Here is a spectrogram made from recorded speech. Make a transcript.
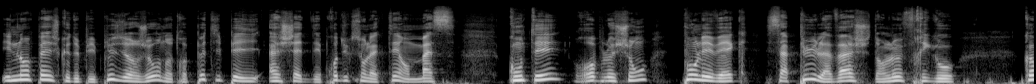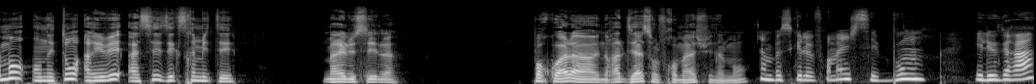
Il n'empêche que depuis plusieurs jours, notre petit pays achète des productions lactées en masse. Comté, Roblochon, Pont-l'Évêque, ça pue la vache dans le frigo. Comment en est-on arrivé à ces extrémités? Marie-Lucille pourquoi là, une razzia sur le fromage finalement? Ah, Parce que le fromage, c'est bon. Et le gras,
